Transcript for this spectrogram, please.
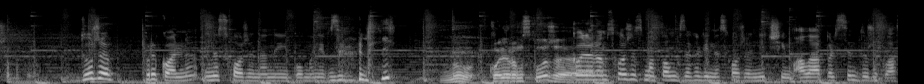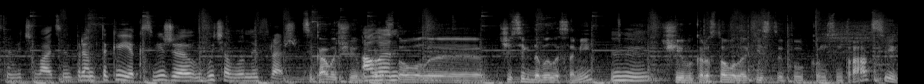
що попили? Дуже прикольно, не схоже на неї по мені взагалі. Ну, кольором схоже. Кольором схоже, смаком взагалі не схоже нічим, але апельсин дуже класно відчувається. Він прям такий, як свіже вичавлений фреш. Цікаво, чи Але- використовували чи сік давили самі, Угу. чи використовували якийсь типу концентрації,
